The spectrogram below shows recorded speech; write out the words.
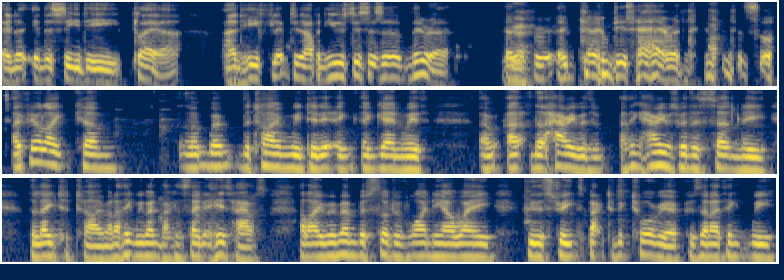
in a, in a CD player, and he flipped it up and used it as a mirror, and, Yeah. for, and combed his hair and, and sort of. I feel like um, the, the time we did it again with uh, uh, that Harry was. I think Harry was with us certainly the later time, and I think we went back and stayed at his house. And I remember sort of winding our way through the streets back to Victoria, because then I think we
